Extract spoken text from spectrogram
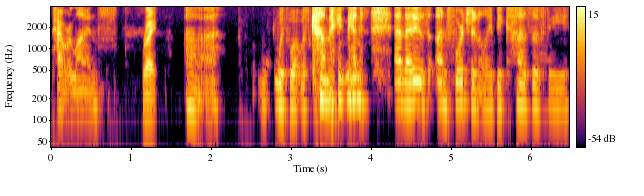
power lines, right, uh, with what was coming, and and that is unfortunately because of the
